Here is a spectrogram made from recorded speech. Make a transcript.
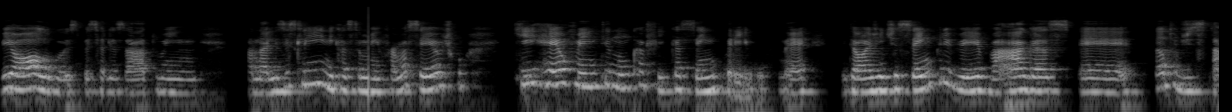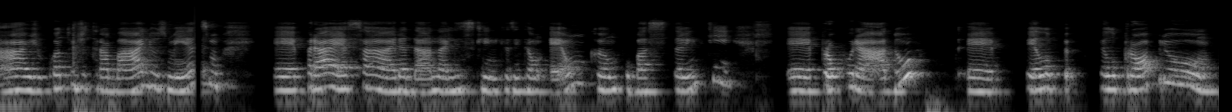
biólogo especializado em análises clínicas, também farmacêutico, que realmente nunca fica sem emprego, né? Então, a gente sempre vê vagas, é, tanto de estágio quanto de trabalhos mesmo, é, para essa área da análise clínicas. Então, é um campo bastante é, procurado é, pelo, pelo, próprio,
